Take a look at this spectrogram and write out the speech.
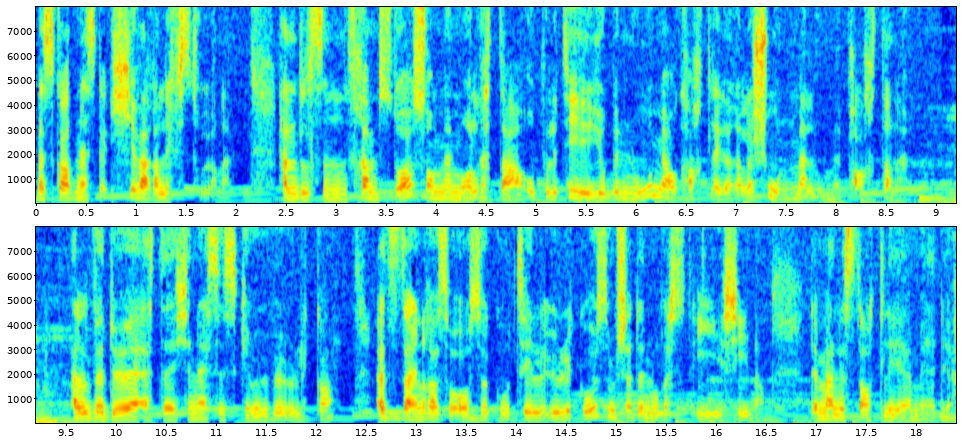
men skadene skal ikke være livstruende. Hendelsen fremstår som målretta, og politiet jobber nå med å kartlegge relasjonen mellom partene. Elleve døde etter kinesisk gruveulykke. Et steinras var årsaken til ulykka, som skjedde nordøst i Kina. Det melder statlige medier.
